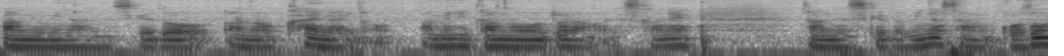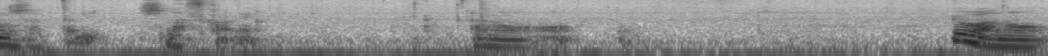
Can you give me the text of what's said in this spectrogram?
番組なんですけどあの海外のアメリカのドラマですかね。なんですけど皆さんご存知だったりしますかね？あの要はあの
